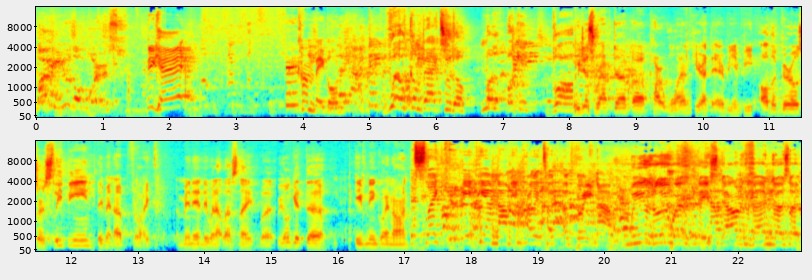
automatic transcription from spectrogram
Why are you the horse? Dickhead. Come bagel. Welcome back to the motherfucking vlog. We just wrapped up uh, part one here at the Airbnb. All the girls are sleeping. They've been up for like a minute and they went out last night, but we gonna get the evening going on. It's like 8 p.m. now. Me and Carly took a great nap. We literally went face down in the bed and I was like,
